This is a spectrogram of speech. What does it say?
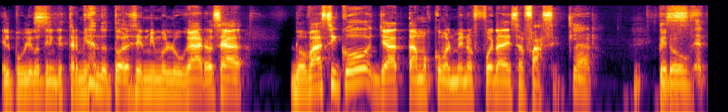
el público tiene que estar mirando todo en el mismo lugar. O sea, lo básico, ya estamos como al menos fuera de esa fase. Claro. Pero. Eh,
